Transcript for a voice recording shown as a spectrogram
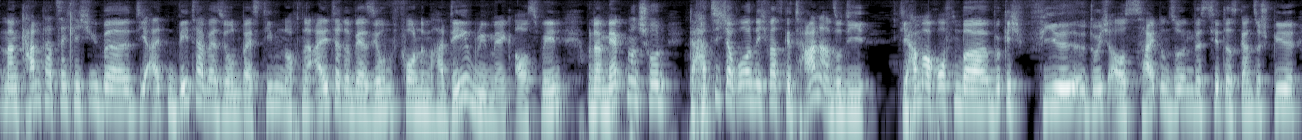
man kann tatsächlich über die alten Beta-Versionen bei Steam noch eine ältere Version von einem HD-Remake auswählen. Und dann merkt man schon, da hat sich auch ordentlich was getan. Also die, die haben auch offenbar wirklich viel äh, durchaus Zeit und so investiert, das ganze Spiel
